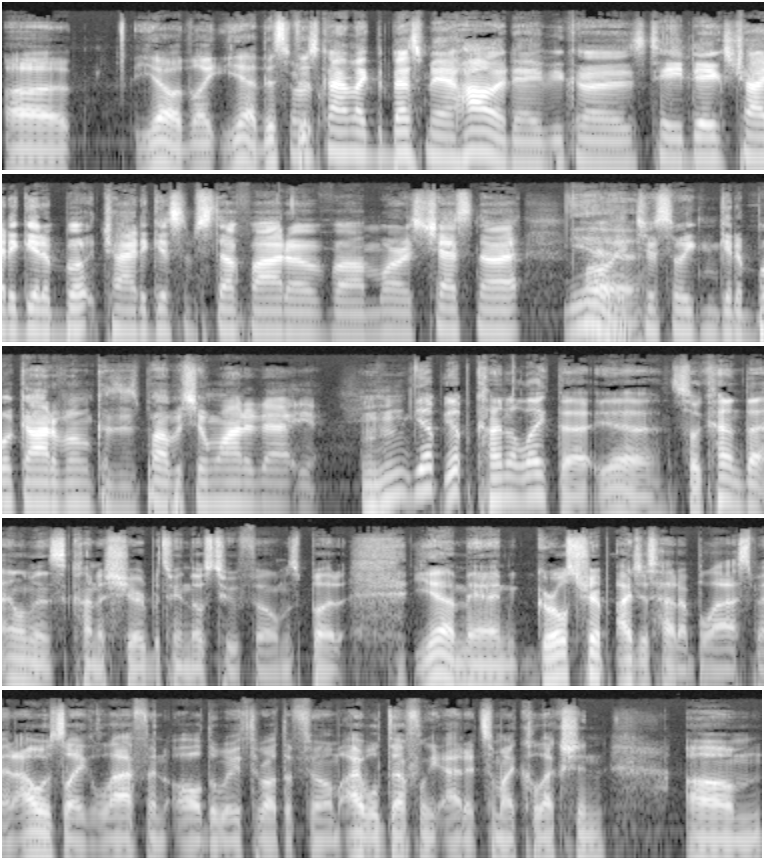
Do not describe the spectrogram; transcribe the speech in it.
Uh, yeah, like yeah, this So this it's kind of like the Best Man Holiday because Taye Diggs tried to get a book, tried to get some stuff out of uh, Morris Chestnut, Yeah. just so he can get a book out of him because his publisher wanted that. Yeah. hmm Yep, yep, kind of like that. Yeah. So kind of that element is kind of shared between those two films. But yeah, man, Girls Trip, I just had a blast, man. I was like laughing all the way throughout the film. I will definitely add it to my collection. Um,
